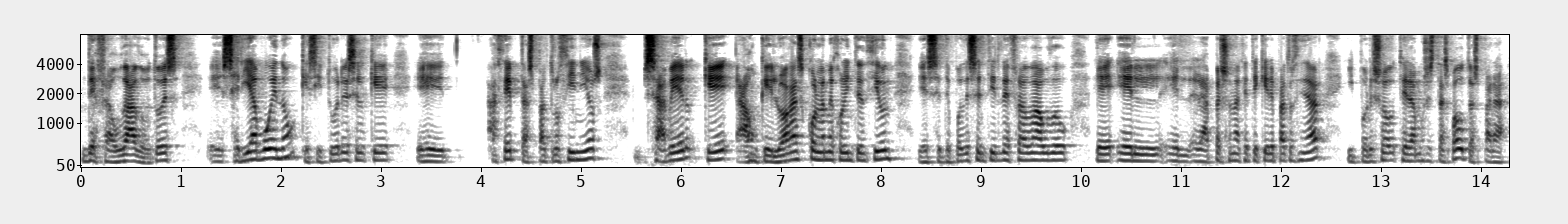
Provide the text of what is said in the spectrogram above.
defraudado. Entonces, sería bueno que si tú eres el que aceptas patrocinios, saber que aunque lo hagas con la mejor intención, eh, se te puede sentir defraudado eh, la persona que te quiere patrocinar y por eso te damos estas pautas para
